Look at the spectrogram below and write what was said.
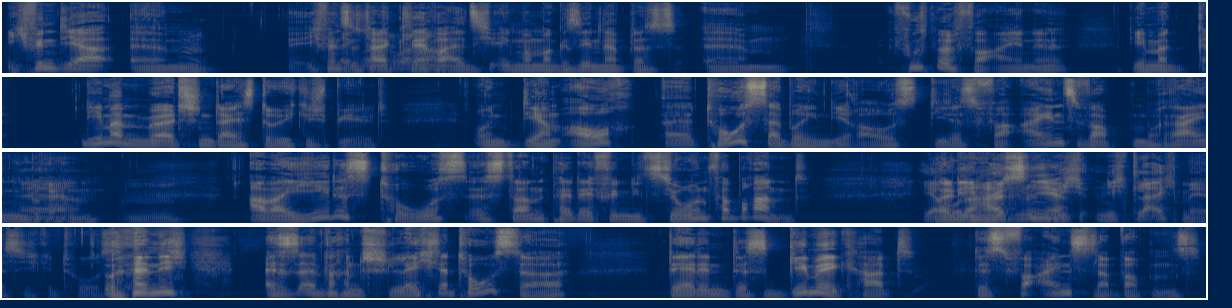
Ich finde ja, ähm, ich finde es Hm. Total clever, als ich irgendwann mal gesehen habe, dass ähm, Fußballvereine, die ja ga- die haben ja Merchandise durchgespielt. Und die haben auch äh, Toaster bringen die raus, die das Vereinswappen reinbrennen. Ja, mhm. Aber jedes Toast ist dann per Definition verbrannt. ja Weil die halt müssen ja- nicht, nicht gleichmäßig getoastet. Oder nicht? Es ist einfach ein schlechter Toaster, der den, das Gimmick hat des Vereinswappens,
